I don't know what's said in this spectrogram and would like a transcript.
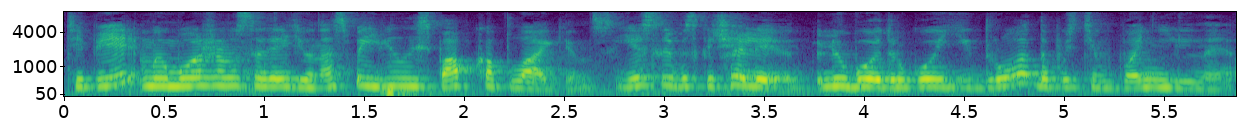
Теперь мы можем, смотрите, у нас появилась папка плагинс. Если вы скачали любое другое ядро, допустим, ванильное,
